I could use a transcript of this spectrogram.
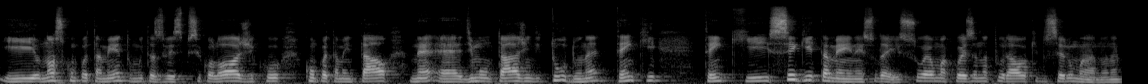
E o nosso comportamento, muitas vezes psicológico, comportamental, né, é, de montagem, de tudo, né, tem que tem que seguir também né, isso daí. Isso é uma coisa natural aqui do ser humano. Né?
